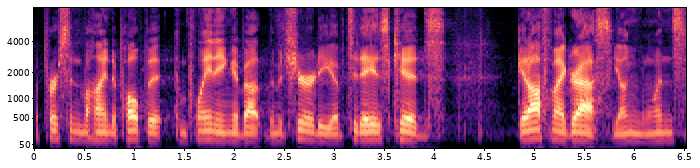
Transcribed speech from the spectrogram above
a person behind a pulpit complaining about the maturity of today's kids. Get off my grass, young ones.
